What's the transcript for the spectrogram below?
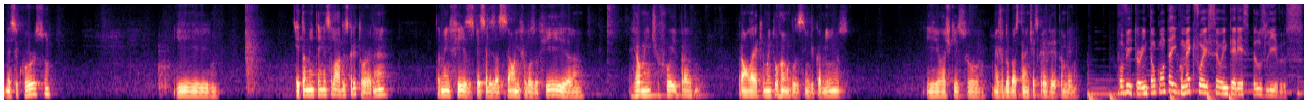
nesse curso. E, e também tem esse lado escritor, né? Também fiz especialização em filosofia. Realmente fui para um leque muito amplo assim, de caminhos. E eu acho que isso me ajudou bastante a escrever também. Ô Victor, então conta aí, como é que foi seu interesse pelos livros?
